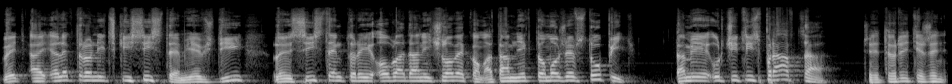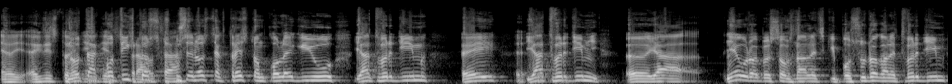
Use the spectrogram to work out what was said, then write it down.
veď aj elektronický systém je vždy len systém, ktorý je ovládaný človekom a tam niekto môže vstúpiť. Tam je určitý správca. Čiže tvrdíte, že e, existuje No tak po týchto správca? skúsenostiach v trestnom kolegiu ja tvrdím, hej, ja tvrdím, uh, ja neurobil som znalecký posudok, ale tvrdím,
